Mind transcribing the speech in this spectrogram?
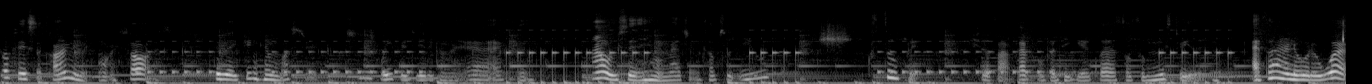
What is a condiment or sauce? Do they drink him mustard? She just wait for you to come in action. I always sit here imagining cups with you. Stupid. Should have thought that taking a glass of some mystery. I thought I knew what it was.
